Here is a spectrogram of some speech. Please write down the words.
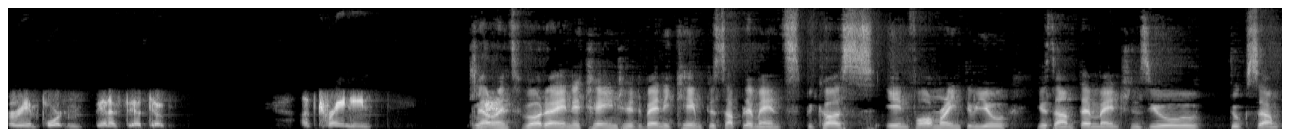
very important benefit of of training. Clarence, were there any changes when it came to supplements? Because in former interview you sometimes mentions you took some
